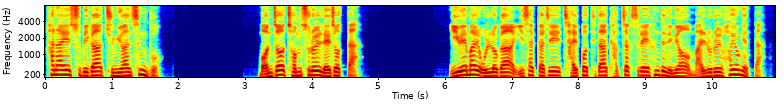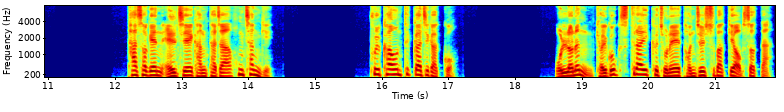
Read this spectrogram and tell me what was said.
하나의 수비가 중요한 승부. 먼저 점수를 내줬다. 2회 말 올러가 2사까지 잘 버티다 갑작스레 흔들리며 말루를 허용했다. 타석엔 LG의 강타자 홍창기. 풀카운트까지 갔고 올러는 결국 스트라이크 존에 던질 수밖에 없었다.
